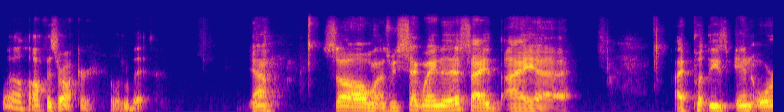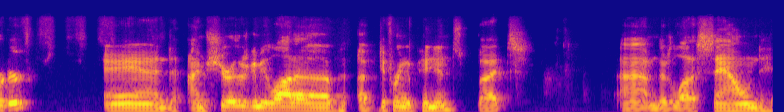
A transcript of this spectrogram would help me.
well off his rocker a little bit. Yeah. So as we segue into this, I I uh, I put these in order, and I'm sure there's going to be a lot of, of differing opinions, but um, there's a lot of sound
